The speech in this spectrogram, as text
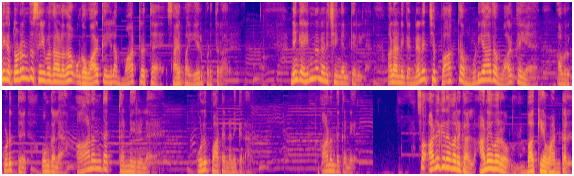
நீங்கள் தொடர்ந்து செய்வதால தான் உங்கள் வாழ்க்கையில் மாற்றத்தை சாய்ப்பா ஏற்படுத்துகிறாரு நீங்கள் என்ன நினச்சிங்கன்னு தெரியல. ஆனால் நீங்கள் நினச்சி பார்க்க முடியாத வாழ்க்கையை அவர் கொடுத்து உங்களை ஆனந்த கண்ணீரில் குளிப்பாட்ட நினைக்கிறார். ஆனந்த கண்ணீர். ஸோ அழுகிறவர்கள் அனைவரும் பாக்கியவான்கள்.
